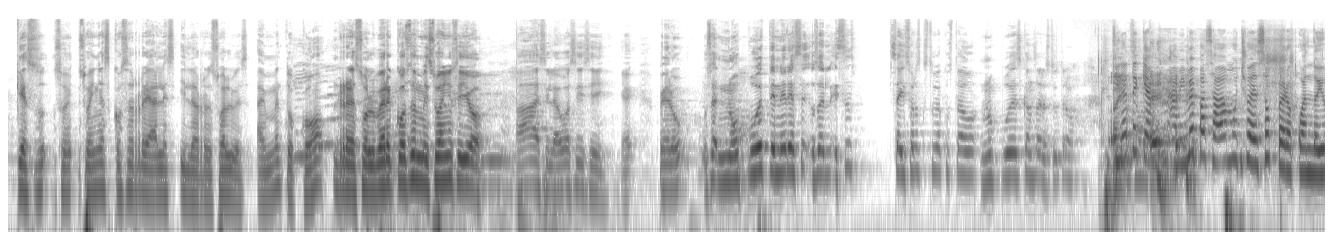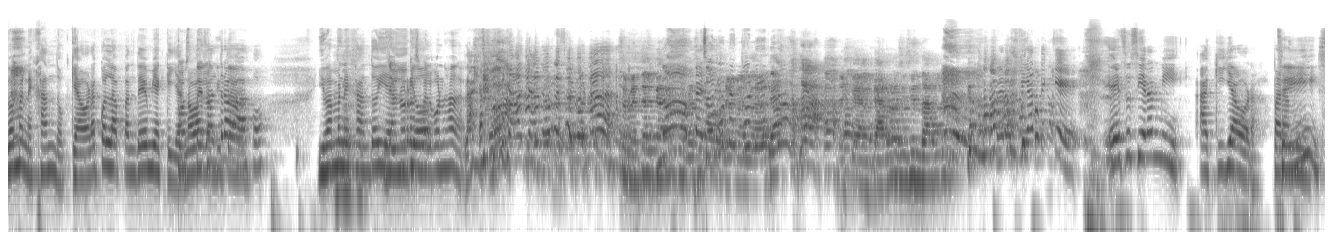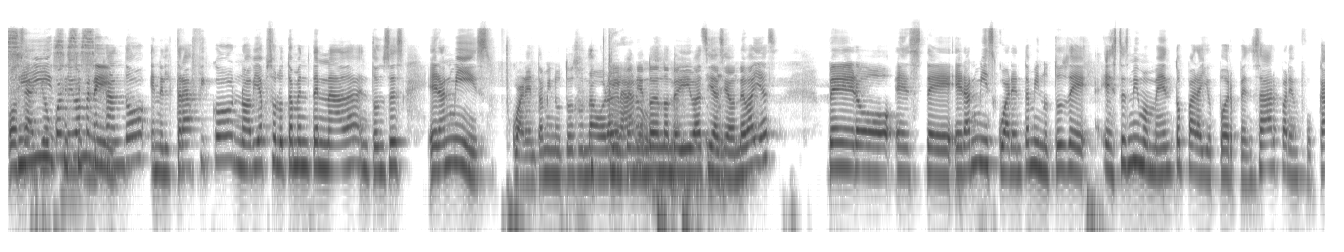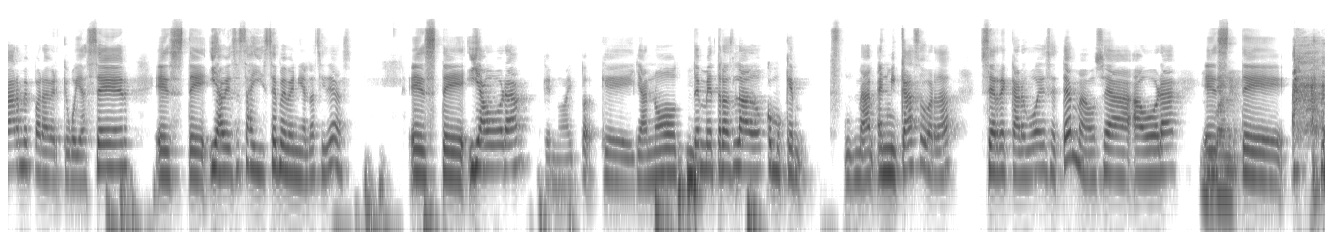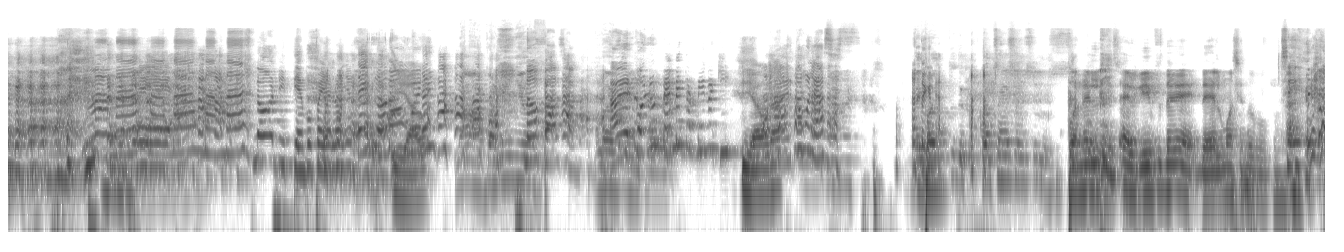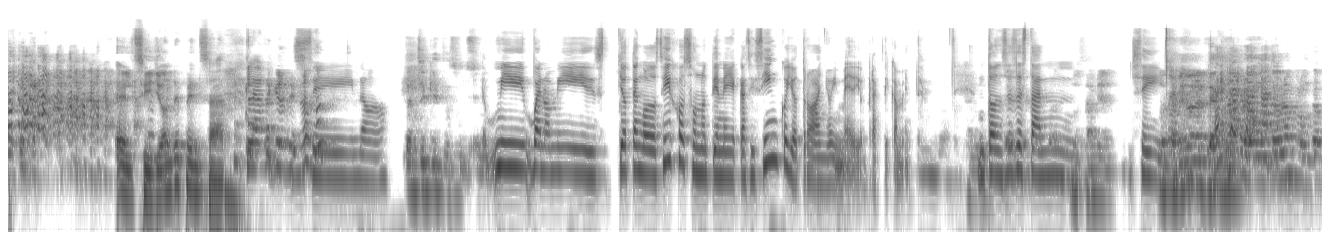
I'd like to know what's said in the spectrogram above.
Que su- sue- sueñas cosas reales y las resuelves. A mí me tocó resolver cosas en mis sueños y yo, ah, si lo hago así, sí. Eh, Pero, o sea, no pude tener ese, o sea, esas seis horas que estuve acostado, no pude descansar, estoy trabajando. Fíjate que a mí, a mí me pasaba mucho eso, pero cuando iba manejando, que ahora con la pandemia, que ya Pues no vas al trabajo, iba manejando y Ya ahí no yo- resuelvo nada. ya, ya no resuelvo nada. Se mete al No, carro. con pero- Solo me ¿verdad? De que al carro así sin darle. Pero fíjate que eso sí eran mi aquí y ahora para Sí, mí. O sea, sí, yo cuando sí, iba sí, sí. manejando en el tráfico no había absolutamente nada, entonces eran mis 40 minutos, una hora, Claro, dependiendo de dónde claro. vivas y hacia dónde vayas. Pero este eran mis 40 minutos de este es mi momento para yo poder pensar, para enfocarme, para ver qué voy a hacer, este, y a veces ahí se me venían las ideas. Este, y ahora que no hay que ya no te me traslado, como que en mi caso, ¿verdad? Se recargó ese tema, o sea, ahora este Mamá, Eh, mamá, mamá. no ni tiempo para ir al baño tengo. Y ahora, No, con niños. No pasa. A ver, pon un meme también aquí. y A ahora ver cómo le haces. ¿Cuántos, de- cuántos años son sus...? pon el, el gif de, de Elmo haciendo Sí. el sillón de pensar. Claro que sí, ¿no? Sí, no. Tan chiquitos sus... Mi, bueno, mis, yo tengo dos hijos, uno tiene ya casi cinco y otro año y medio prácticamente. Entonces están, Pues también. sí. Pues también una pregunta, tengo una pregunta.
